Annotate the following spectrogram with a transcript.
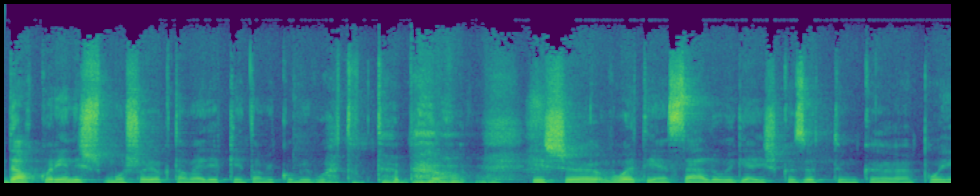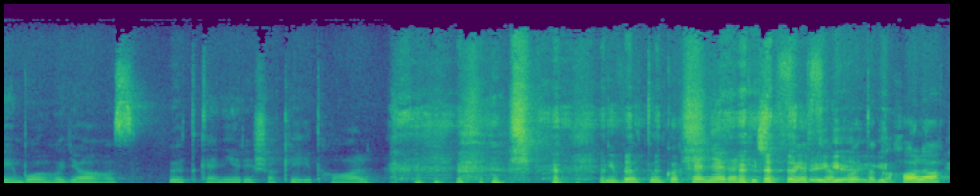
De akkor én is mosolyogtam egyébként, amikor mi voltunk többen. és uh, volt ilyen szállóige is közöttünk uh, poénból, hogy az öt kenyér és a két hal. mi voltunk a kenyerek, és a férfiak igen, voltak igen. a halak.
